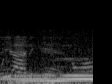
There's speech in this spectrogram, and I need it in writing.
We out again.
